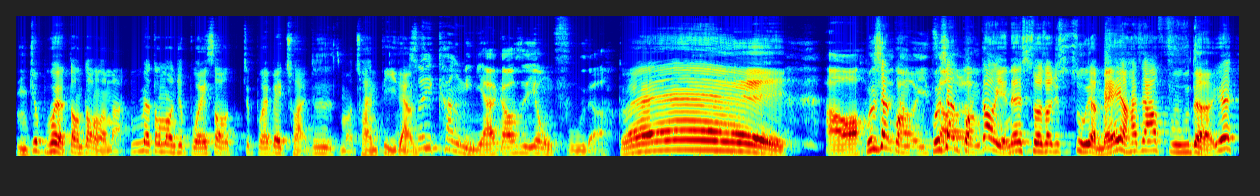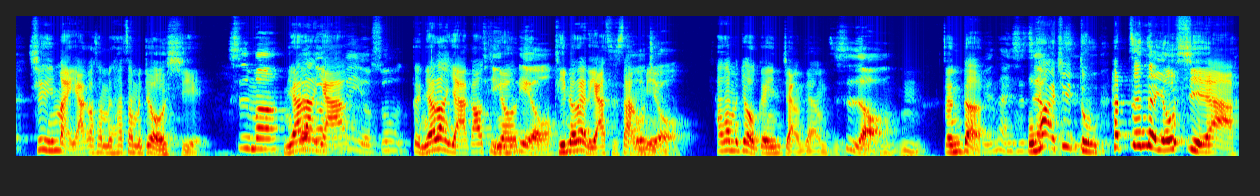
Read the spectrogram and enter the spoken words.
你就不会有洞洞了嘛，没有洞洞就不会受，就不会被传，就是怎么传递这样子。所以抗敏牙膏是用敷的。对，好哦，不是像广，不是像广告演那说说就素的，没有，它是要敷的。因为其实你买牙膏上面，它上面就有写。是吗？你要让牙有说对，你要让牙膏停留停留。在你牙齿上面，他上面就有跟你讲这样子。是哦，嗯，嗯真的，原来是。我后来去赌，它真的有写啊，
